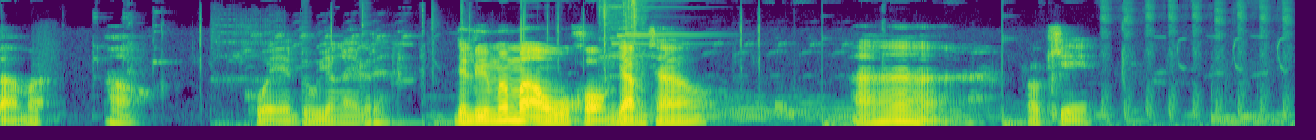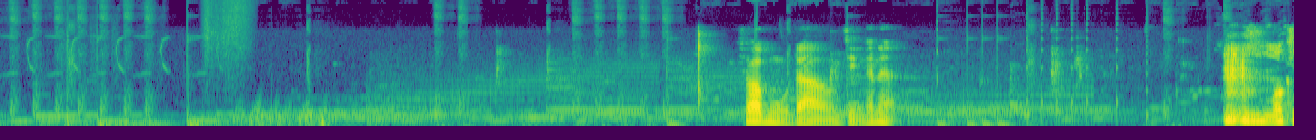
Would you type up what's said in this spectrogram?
สามารถ อ้าวหวยดูยังไงก็ได้ อย่าลืมว่ามาเอาของยามเช้า อ่า โอเค ชอบหมูดาวจริงๆนะเนี่ย โอเค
